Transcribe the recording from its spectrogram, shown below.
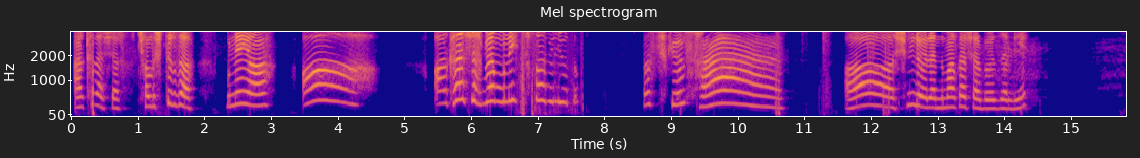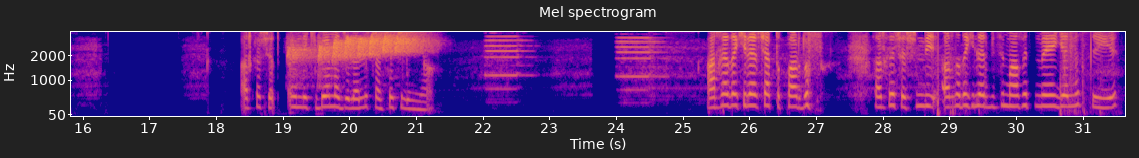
Arkadaşlar çalıştır da bu ne ya? Aa! Arkadaşlar ben bunu ilk defa biliyordum. Nasıl çıkıyoruz? Ha. Aa, şimdi öğrendim arkadaşlar bu özelliği. Arkadaşlar öndeki BMC'ler lütfen çekilin ya. Arkadakiler çarptık pardon. arkadaşlar şimdi arkadakiler bizi mahvetmeye gelmezse iyi.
